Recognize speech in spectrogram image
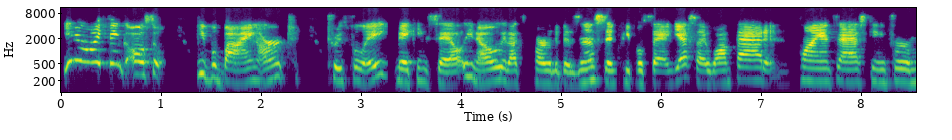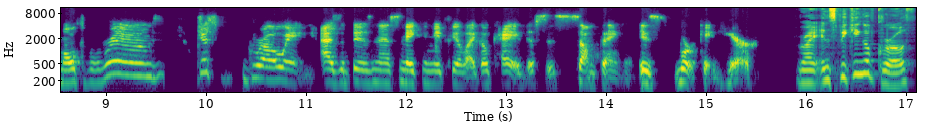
You know, I think also people buying art, truthfully, making sale, you know, that's part of the business. And people saying, yes, I want that. And clients asking for multiple rooms. Just growing as a business, making me feel like, okay, this is something is working here. Right. And speaking of growth,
